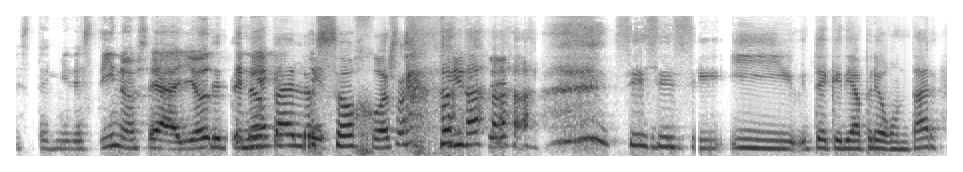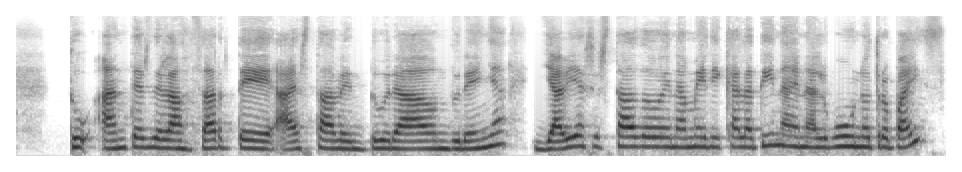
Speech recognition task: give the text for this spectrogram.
este es mi destino, o sea, yo... te nota en los ojos. sí, sí, sí. Y te quería preguntar, tú antes de lanzarte a esta aventura hondureña, ¿ya habías estado en América Latina, en algún otro país?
